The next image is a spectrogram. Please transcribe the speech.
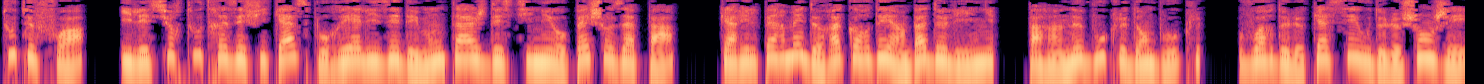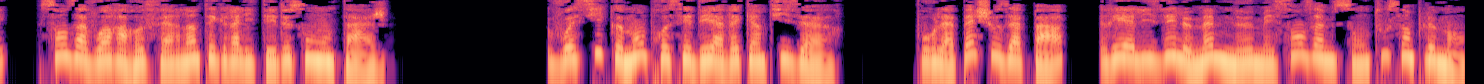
Toutefois, il est surtout très efficace pour réaliser des montages destinés aux pêches aux appâts, car il permet de raccorder un bas de ligne, par un nœud boucle dans boucle, voire de le casser ou de le changer, sans avoir à refaire l'intégralité de son montage. Voici comment procéder avec un teaser. Pour la pêche aux appâts, réalisez le même nœud mais sans hameçon tout simplement.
